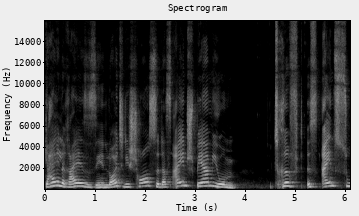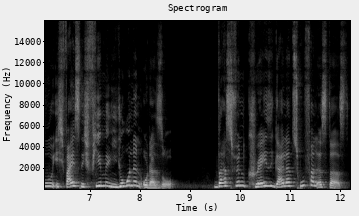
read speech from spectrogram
geile Reise sehen, Leute, die Chance, dass ein Spermium trifft, ist eins zu, ich weiß nicht, vier Millionen oder so. Was für ein crazy geiler Zufall ist das?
